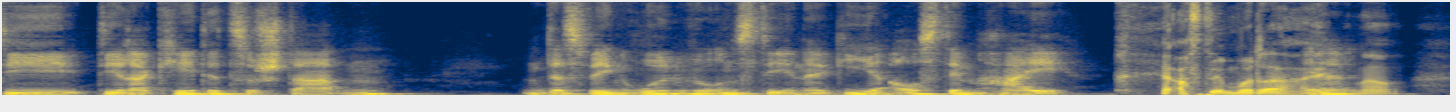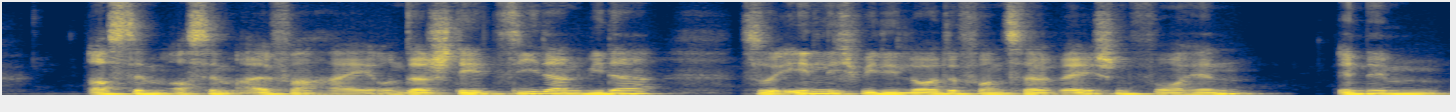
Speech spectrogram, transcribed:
die, die Rakete zu starten. Und deswegen holen wir uns die Energie aus dem Hai, aus dem Mutterhai, Ja. genau. aus dem, aus dem Alpha-Hai. Und da steht sie dann wieder, so ähnlich wie die Leute von Salvation vorhin, in dem,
